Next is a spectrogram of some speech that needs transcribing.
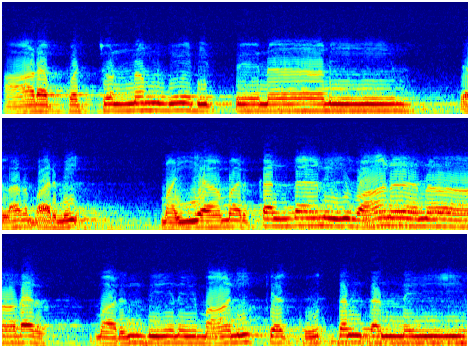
ஆடப்பச் சொன்னம் நீடித்து நானே. எல்லாரும் பாருமே. மையமர் கண்டனை வானநாடர் மருந்தினை மாணிக்க கூத்தன் தன்னை.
